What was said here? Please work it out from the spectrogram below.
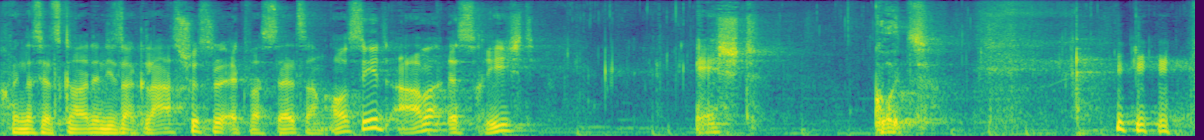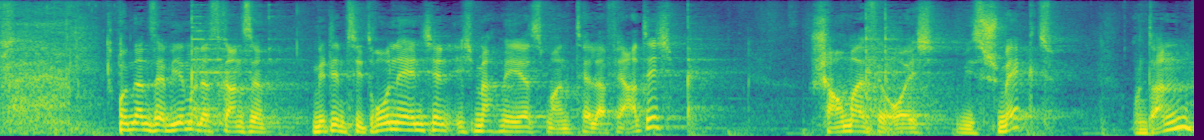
Auch wenn das jetzt gerade in dieser Glasschüssel etwas seltsam aussieht, aber es riecht echt gut. und dann servieren wir das Ganze mit dem Zitronenhähnchen. Ich mache mir jetzt mal einen Teller fertig. Schau mal für euch wie es schmeckt und dann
